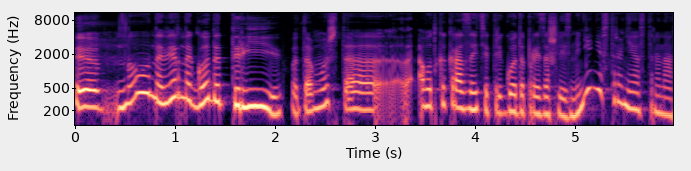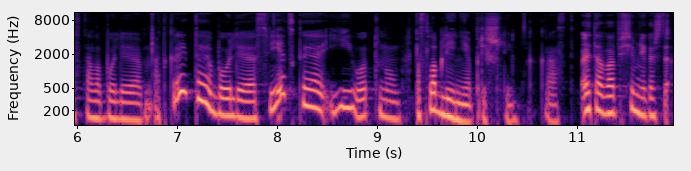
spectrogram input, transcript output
Э, ну, наверное, года три, потому что... А вот как раз за эти три года произошли изменения в стране, а страна стала более открытая, более светская, и вот, ну, послабления пришли как раз. Это вообще, мне кажется,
